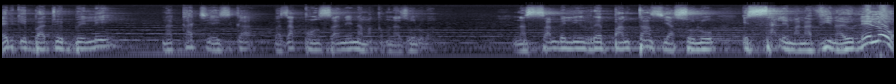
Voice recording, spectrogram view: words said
nayebi ke bato ebele na kati ya esika baza konsane na makambo nazoloba. Nasambeli repentance ya solo esalema na vie na yo. Lelo!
